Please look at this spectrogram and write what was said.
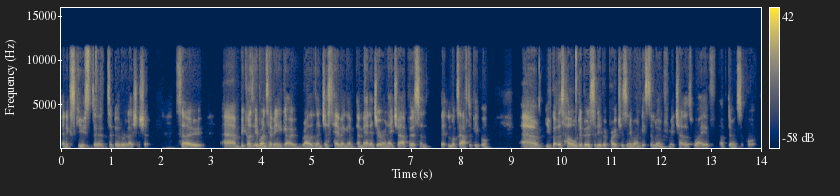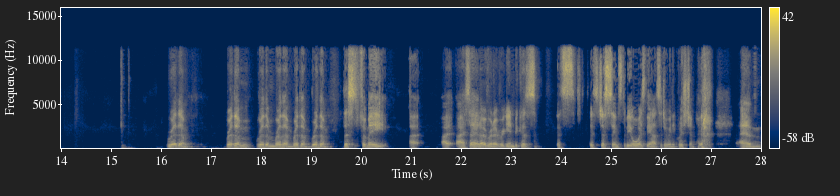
an excuse to, to build a relationship. So um, because everyone's having a go, rather than just having a, a manager or an HR person that looks after people, um, you've got this whole diversity of approaches and everyone gets to learn from each other's way of, of doing support. Rhythm, rhythm, rhythm, rhythm, rhythm, rhythm. This for me, uh, I, I say it over and over again because it's it just seems to be always the answer to any question. um,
